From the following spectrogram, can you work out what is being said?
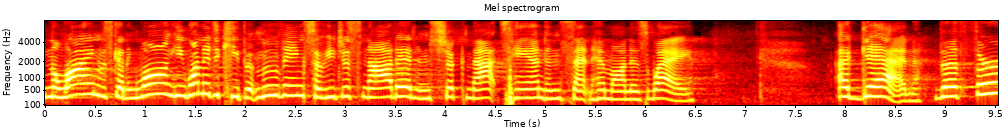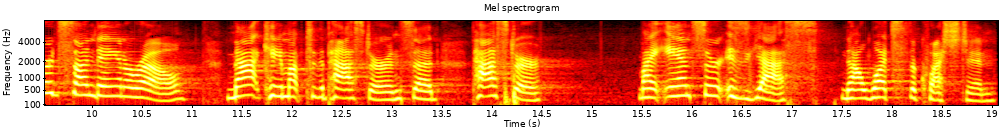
And the line was getting long. He wanted to keep it moving, so he just nodded and shook Matt's hand and sent him on his way. Again, the third Sunday in a row, Matt came up to the pastor and said, Pastor, my answer is yes. Now, what's the question?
